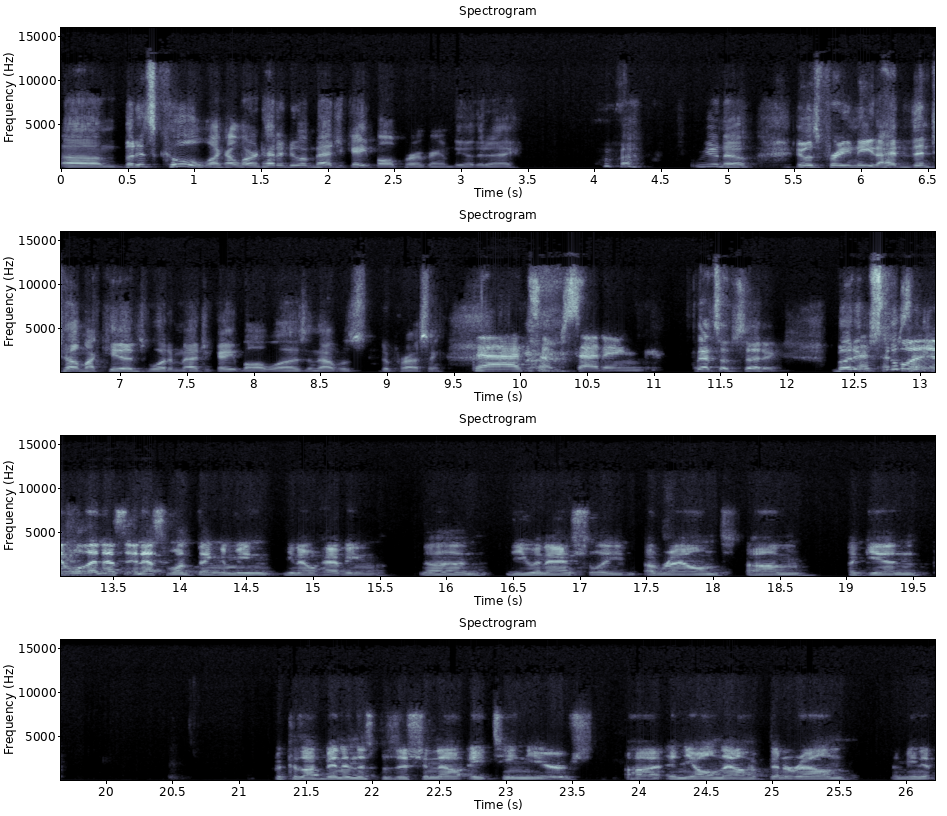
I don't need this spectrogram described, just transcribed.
Um, but it's cool. Like I learned how to do a Magic Eight Ball program the other day. you know, it was pretty neat. I had to then tell my kids what a Magic Eight Ball was, and that was depressing. That's upsetting that's upsetting. But it was still well, and, well, and that's and that's one thing. I mean, you know, having uh, you and Ashley around um, again because I've been in this position now 18 years, uh, and y'all now have been around. I mean, it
